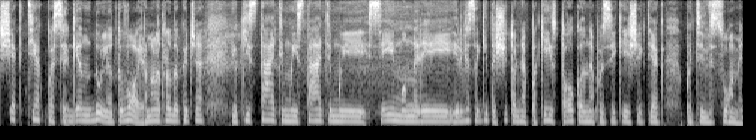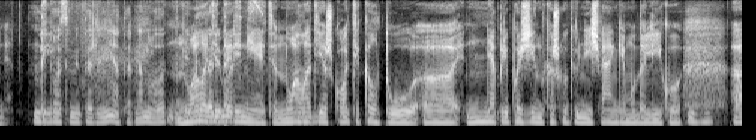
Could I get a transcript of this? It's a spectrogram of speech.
šiek tiek pasigendu Lietuvoje. Ir man atrodo, kad čia juk įstatymai, įstatymai, Seimo nariai ir visa kita šito nepakeis tol, kol nepasikeis šiek tiek pati visuomenė visuomenė. Nustosim įtarinėti, ar ne, nuolat. Nuolat įtarinėti, nuolat ieškoti kaltų, nepripažinti kažkokių neišvengiamų dalykų. A,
